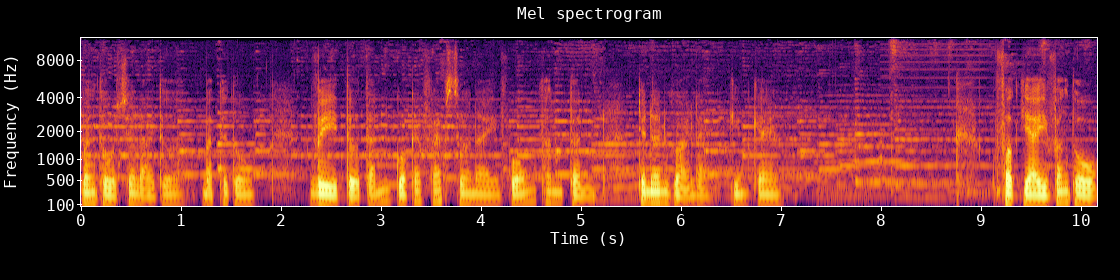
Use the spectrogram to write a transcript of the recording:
Văn thù sư lợi thưa, Bạch Thế Tôn, vì tự tánh của các pháp xưa này vốn thanh tịnh, cho nên gọi là Kim Cang. Phật dạy văn thù,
